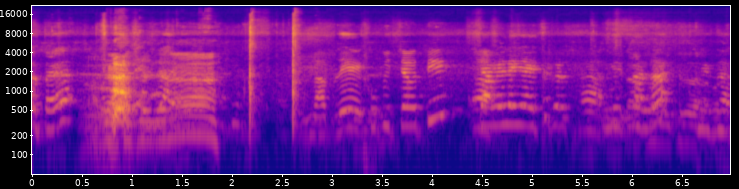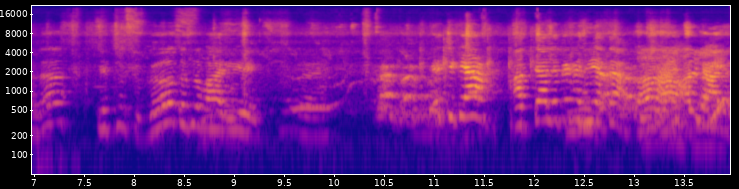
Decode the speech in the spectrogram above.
करतोय. बापरे खूप इच्छा होती. त्यावेळेला यायचं करत मीच झालं. मीच झालं. हे ग कसलं भारी आहे. ए, चिक्या आत्या आले का घरी आता? आत्या आले.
